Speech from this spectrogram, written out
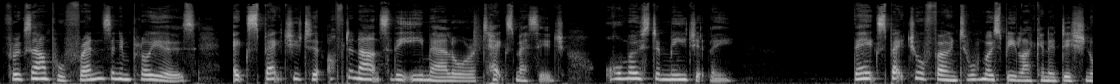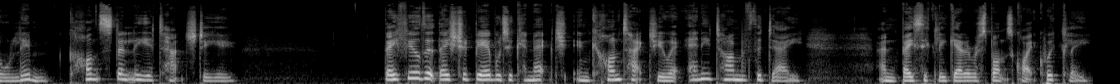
For example, friends and employers expect you to often answer the email or a text message almost immediately. They expect your phone to almost be like an additional limb, constantly attached to you. They feel that they should be able to connect and contact you at any time of the day and basically get a response quite quickly.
